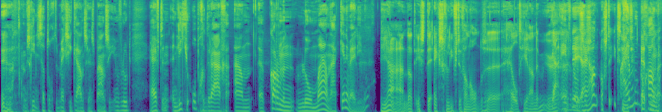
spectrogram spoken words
Ja. Misschien is dat toch de Mexicaanse en Spaanse invloed. Hij heeft een, een liedje opgedragen aan eh, Carmen Lomana. Kennen wij die nog? ja, dat is de ex-geliefde van onze held hier aan de muur. Ja, nee, onze- hij hangt nog steeds Hij moet nog Edmond, hangen.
